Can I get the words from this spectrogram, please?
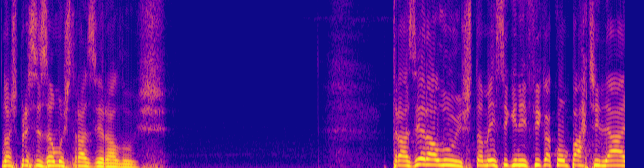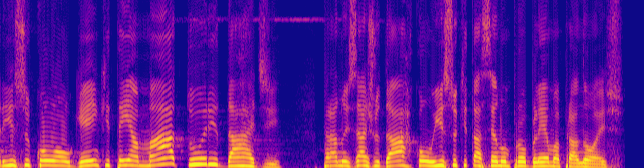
Nós precisamos trazer à luz. Trazer à luz também significa compartilhar isso com alguém que tenha maturidade para nos ajudar com isso que está sendo um problema para nós.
